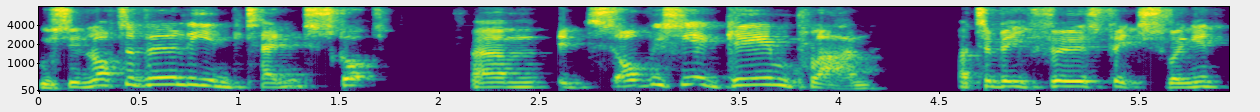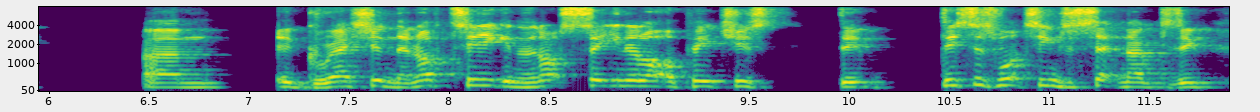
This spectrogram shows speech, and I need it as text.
we've seen lots of early intent, Scott. Um, it's obviously a game plan to be first pitch swinging. Um, aggression, they're not taking, they're not seeing a lot of pitches. They, this is what teams are setting out to do.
